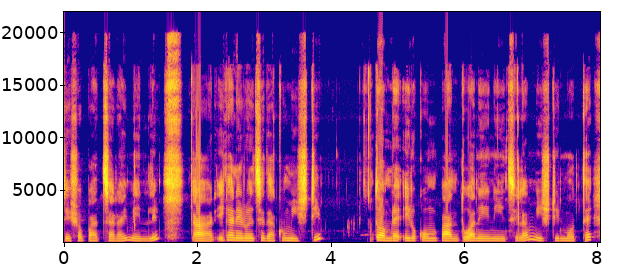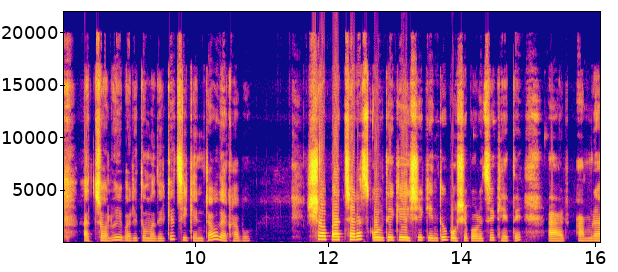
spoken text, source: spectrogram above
যেসব বাচ্চারাই মেনলি আর এখানে রয়েছে, দেখো, মিষ্টি। তো আমরা এরকম পান্তুয়া নিয়ে নিয়েছিলাম মিষ্টির মধ্যে। আর চলো, এবারে তোমাদেরকে চিকেনটাও দেখাবো। সব বাচ্চারা স্কুল থেকে এসে কিন্তু বসে পড়েছে খেতে। আর আমরা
